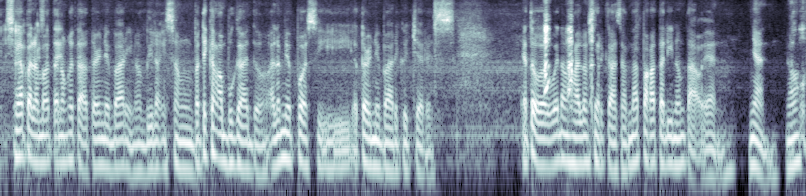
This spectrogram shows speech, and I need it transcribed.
Eh, nga pala matanong kita Attorney Barry no bilang isang batikang abogado. Alam niyo po si Attorney Barry Gutierrez. Ito, walang halong sarcasm. Napakatalinong tao yan. Yan, no? Oh.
